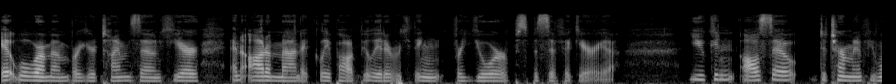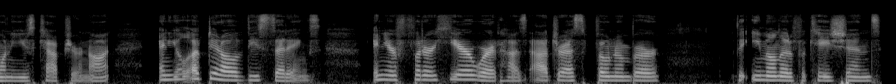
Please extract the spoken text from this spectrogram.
it will remember your time zone here and automatically populate everything for your specific area. You can also determine if you want to use CAPTCHA or not, and you'll update all of these settings. In your footer here where it has address, phone number, the email notifications,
